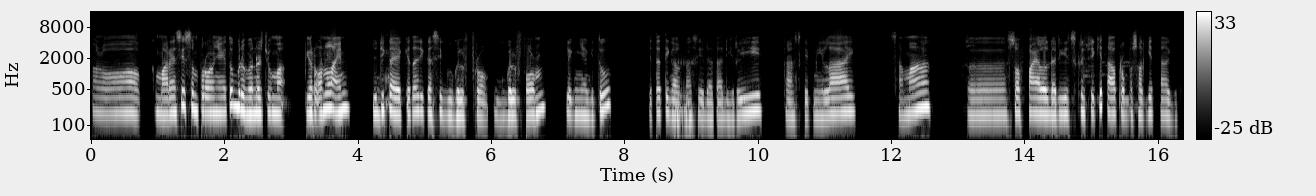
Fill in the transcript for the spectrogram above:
Kalau kemarin sih sempronya itu benar-benar cuma pure online. Jadi kayak kita dikasih Google Form, Google Form linknya gitu. Kita tinggal Mhm. kasih data diri, transkrip nilai, sama eh, soft file dari skripsi kita, proposal kita gitu.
